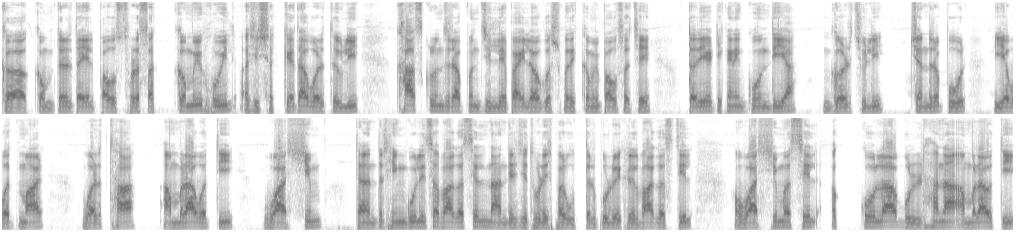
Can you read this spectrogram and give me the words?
क कमतरता येईल. पाऊस थोडासा कमी होईल अशी शक्यता वर्तवली. खास करून जर आपण जिल्हे पाहिले ऑगस्टमध्ये कमी पावसाचे तर या ठिकाणी गोंदिया गडचुली चंद्रपूर यवतमाळ वर्धा अमरावती वाशिम त्यानंतर हिंगोलीचा भाग असेल नांदेडचे थोडेफार उत्तर पूर्वेकडील भाग असतील वाशिम असेल अकोला बुलढाणा अमरावती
